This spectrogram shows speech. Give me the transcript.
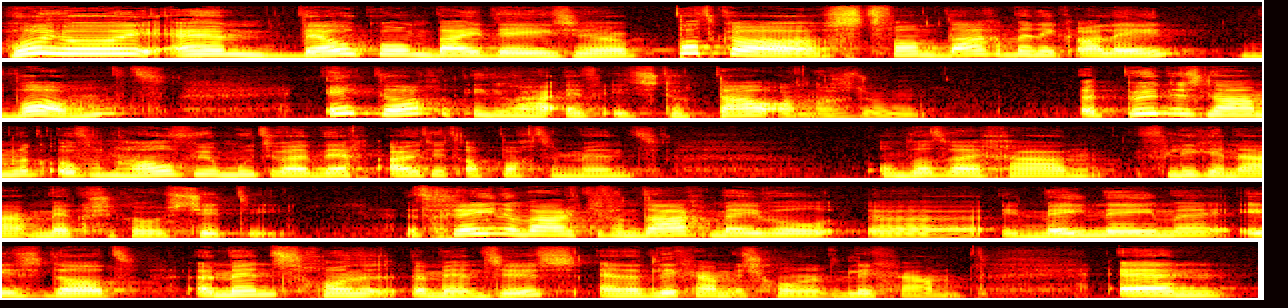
Hoi hoi en welkom bij deze podcast. Vandaag ben ik alleen, want ik dacht ik ga even iets totaal anders doen. Het punt is namelijk, over een half uur moeten wij weg uit dit appartement omdat wij gaan vliegen naar Mexico City. Hetgene waar ik je vandaag mee wil uh, in meenemen is dat een mens gewoon een mens is en het lichaam is gewoon het lichaam. En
